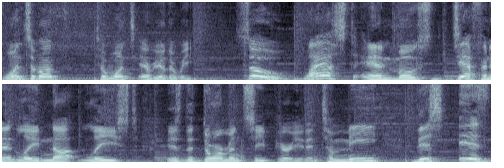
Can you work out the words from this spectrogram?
once a month to once every other week. So, last and most definitely not least is the dormancy period. And to me, this is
